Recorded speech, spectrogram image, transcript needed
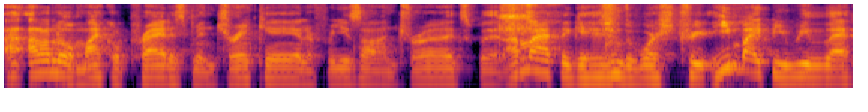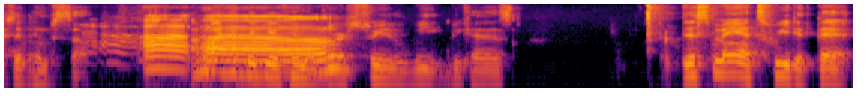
I, I don't know if Michael Pratt has been drinking or if he's on drugs, but I might have to give him the worst treat. He might be relapsing himself. Uh, I might have to give him the worst treat of the week because this man tweeted that.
